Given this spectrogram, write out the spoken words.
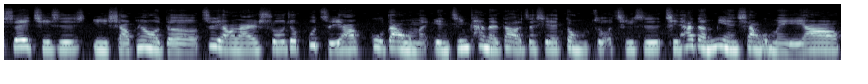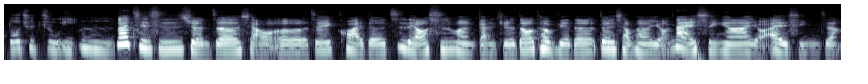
所以其实以小朋友的治疗来说，就不只要顾到我们眼睛看得到的这些动作，其实其他的面向我们也要多去注意。嗯，那其实选择小儿这一块的治疗师们，感觉都特别的对小朋友有耐心啊，有爱心这样。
